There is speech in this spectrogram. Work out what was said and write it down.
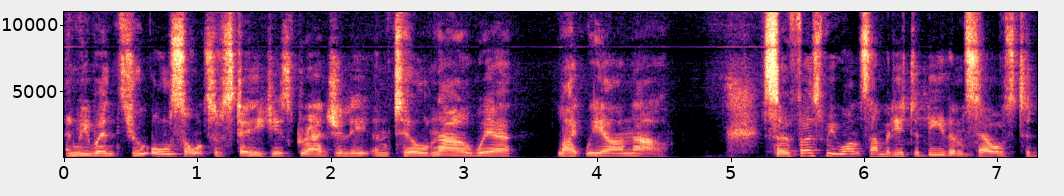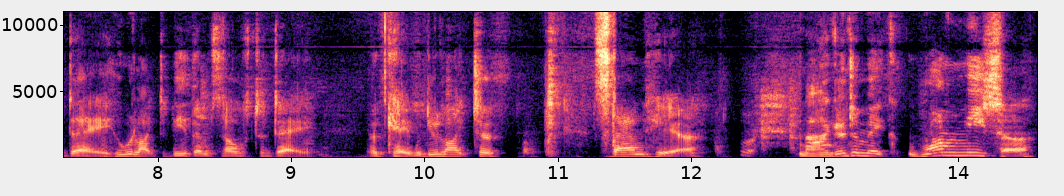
And we went through all sorts of stages gradually until now we're like we are now. So first we want somebody to be themselves today. Who would like to be themselves today? Okay, would you like to stand here? Now I'm going to make one meter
